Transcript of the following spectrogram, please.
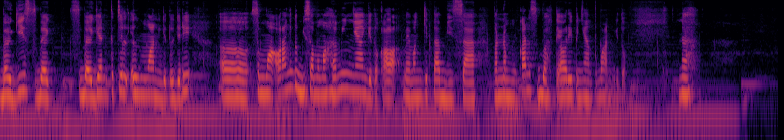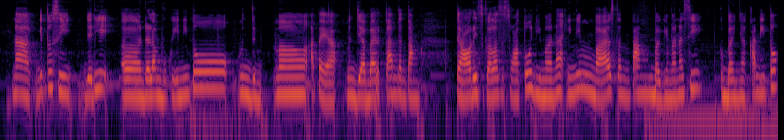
bagi sebag sebagian kecil ilmuwan gitu. Jadi uh, semua orang itu bisa memahaminya gitu kalau memang kita bisa menemukan sebuah teori penyatuan gitu. Nah, nah gitu sih. Jadi uh, dalam buku ini tuh menje me apa ya menjabarkan tentang teori segala sesuatu di mana ini membahas tentang bagaimana sih kebanyakan itu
